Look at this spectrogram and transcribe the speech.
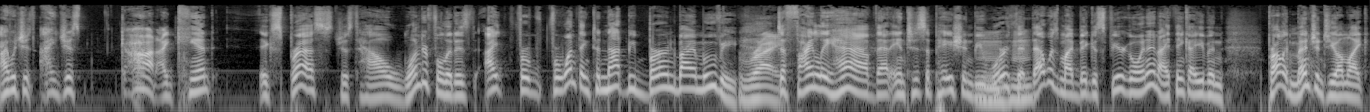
I would just, I just, God, I can't express just how wonderful it is. I for for one thing to not be burned by a movie, Right. Mm-hmm. To finally have that anticipation be worth it. That was my biggest fear going in. I think I even probably mentioned to you. I'm like.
